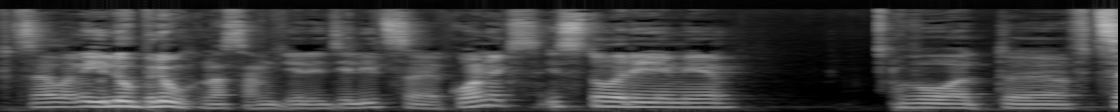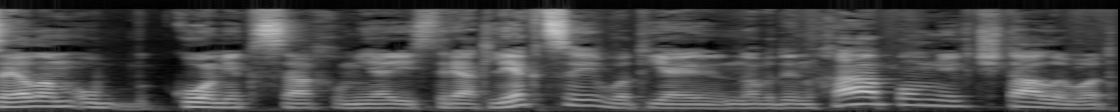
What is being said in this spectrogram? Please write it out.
в целом, и люблю, на самом деле, делиться комикс-историями, вот, э, в целом, о комиксах у меня есть ряд лекций. Вот я на ВДНХ, помню, их читал. И вот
